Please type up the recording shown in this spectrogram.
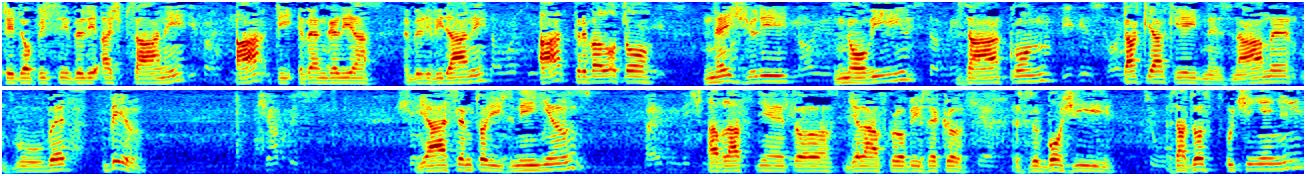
ty dopisy byly až psány a ty evangelia byly vydány. A trvalo to, nežli nový zákon, tak jak jej dnes známe, vůbec byl. Já jsem to již zmínil a vlastně to dělám, skoro bych řekl, z boží za dost učinění.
